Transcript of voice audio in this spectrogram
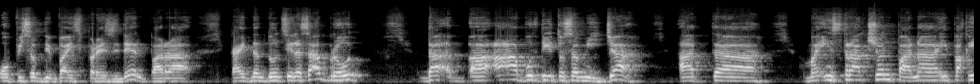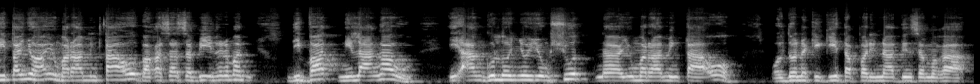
Office of the Vice President para kahit nandun sila sa abroad, da, ah, aabot dito sa media. At ah, may instruction pa na ipakita nyo ha, yung maraming tao, baka sasabihin na naman, di ba't nilangaw, ianggulo nyo yung shoot na yung maraming tao. Although nakikita pa rin natin sa mga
